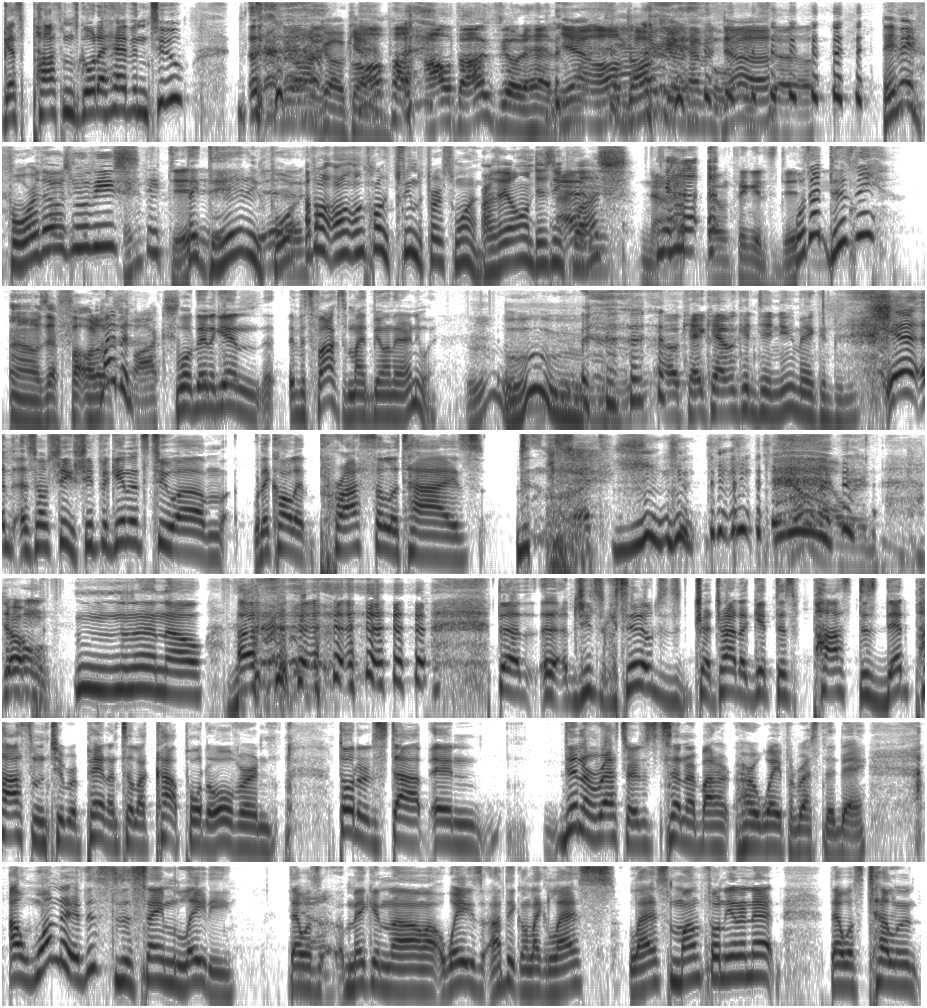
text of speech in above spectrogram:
Guess possums go to heaven too. I'll go, All, Kevin. po- all dogs go to heaven. Yeah, all dogs go to heaven. Duh. So, They made four of those movies. they did. They did before. I've only, I've only seen the first one. Are they all on Disney I Plus? No, I don't think it's Disney. Was that Disney? Oh, is that Fo- oh, Might have been- Fox? Well, then again, if it's Fox, it might be on there anyway. Ooh. Okay, Kevin, continue. May continue. Yeah, and and so she she begins to um what they call it proselytize. Know that word. Don't. No, no, no. Uh, the, uh, she continued to try, try to get this pos- this dead possum to repent until a cop pulled her over and told her to stop and didn't arrest her, just sent her about her, her way for the rest of the day. I wonder if this is the same lady that was making uh, waves. I think on like last last month on the internet that was telling.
